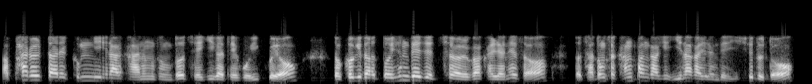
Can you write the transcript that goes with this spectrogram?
8월 달에 금리 인하 가능성도 제기가 되고 있고요. 또 거기다 또 현대제철과 관련해서 또 자동차 강판 가격 인하 관련된 이슈들도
